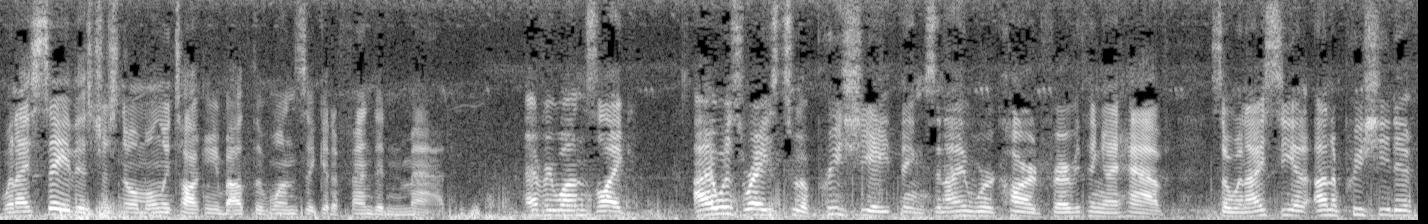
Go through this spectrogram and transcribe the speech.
When I say this, just know I'm only talking about the ones that get offended and mad. Everyone's like, I was raised to appreciate things, and I work hard for everything I have. So when I see an unappreciative,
